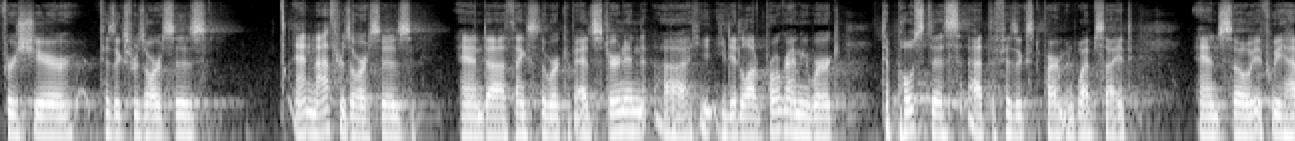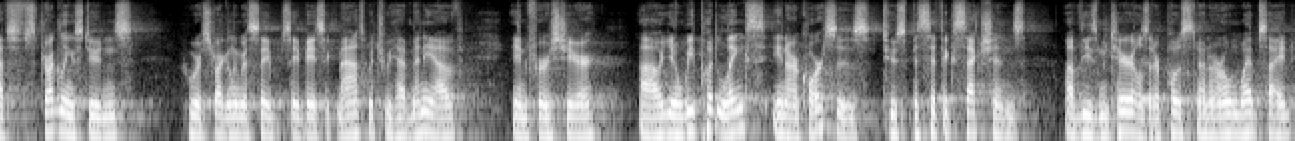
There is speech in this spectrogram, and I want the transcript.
first year physics resources and math resources. And uh, thanks to the work of Ed Sternin, uh, he, he did a lot of programming work to post this at the physics department website. And so if we have struggling students who are struggling with, say, say basic math, which we have many of in first year, uh, you know, we put links in our courses to specific sections of these materials that are posted on our own website,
